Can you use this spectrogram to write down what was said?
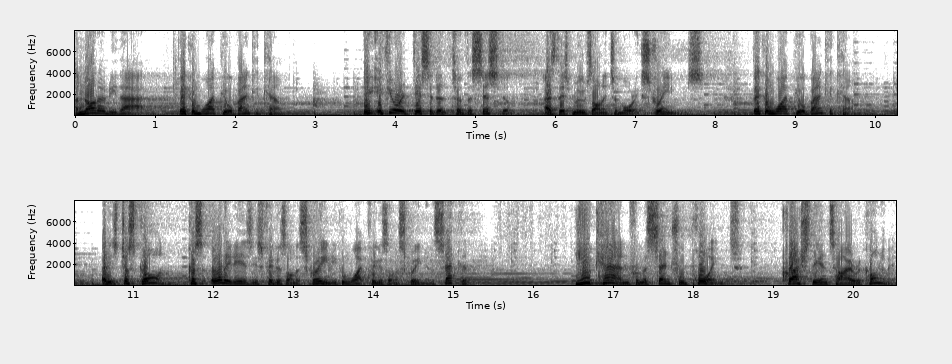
And not only that, they can wipe your bank account. If you're a dissident to the system, as this moves on into more extremes, they can wipe your bank account. And it's just gone. Because all it is is figures on a screen. You can wipe figures on a screen in a second. You can, from a central point, crash the entire economy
